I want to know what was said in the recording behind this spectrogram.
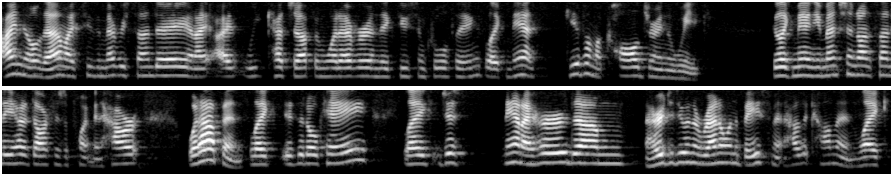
I know them. I see them every Sunday, and I, I, we catch up and whatever, and they do some cool things. Like, man, give them a call during the week. Be like, man, you mentioned on Sunday you had a doctor's appointment. How? Are, what happened? Like, is it okay? Like, just man, I heard um, I heard you doing the reno in the basement. How's it coming? Like,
